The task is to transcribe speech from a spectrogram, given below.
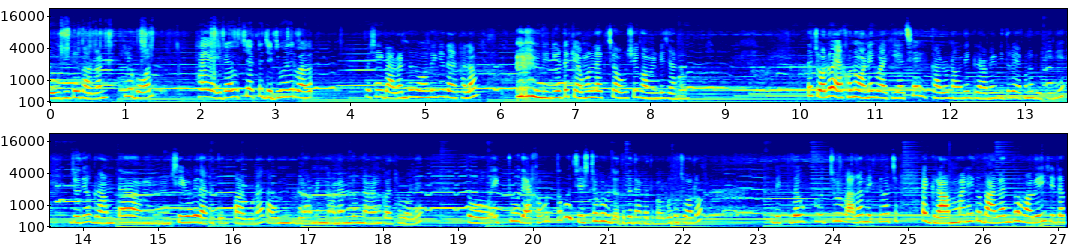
বৌদিদের বাগান। কিরে বল? হ্যাঁ এটা হচ্ছে একটা জেঠিমাদের বাগান। তো সেই বাগানটা তোমাদেরকে দেখালাম। ভিডিওটা কেমন লাগছে অবশ্যই কমেন্টে জানাও। তা চলো এখনও অনেক বাকি আছে কারণ আমাদের গ্রামের ভিতরে এখনও ঢুকিনি। যদিও গ্রামটা সেইভাবে দেখাতে পারব না কারণ গ্রামের নানান লোক নানান কথা বলে। তো একটু দেখাবো তবু চেষ্টা করব যতটা দেখাতে পারব। তো চলো দেখতে থাকো প্রচুর বাগান দেখতে পাচ্ছ। আর গ্রাম মানে তো বাগান তো হবেই সেটা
